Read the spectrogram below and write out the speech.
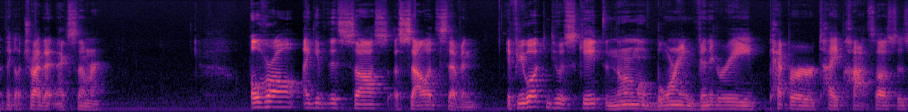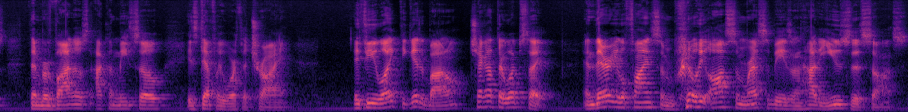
I think I'll try that next summer. Overall, I give this sauce a solid 7. If you're looking to escape the normal boring vinegary pepper type hot sauces, then Bravado's Akamiso is definitely worth a try. If you'd like to get a bottle, check out their website. And there you'll find some really awesome recipes on how to use this sauce.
